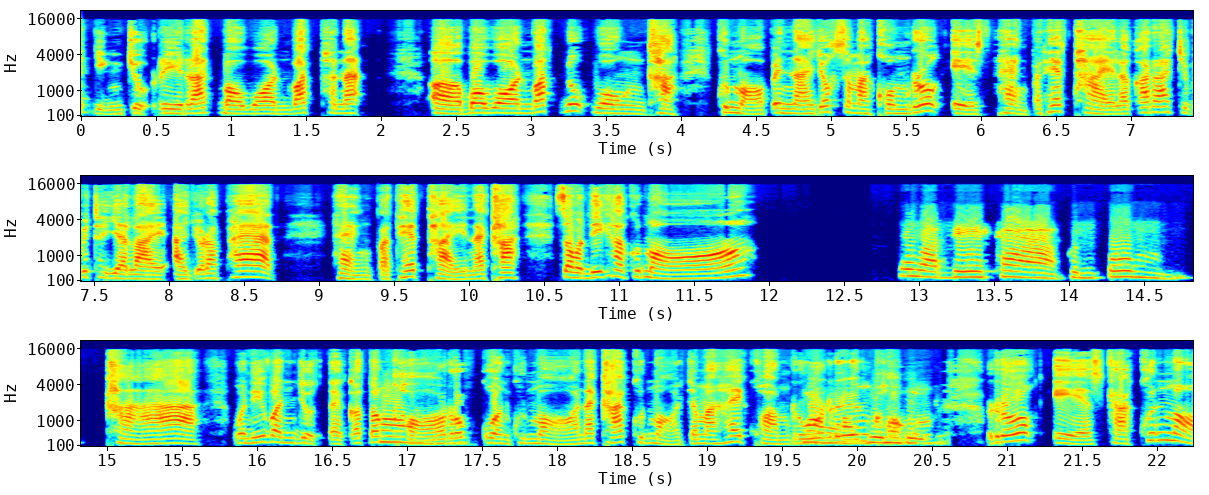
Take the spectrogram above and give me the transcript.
ทย์หญิงจุรีรัตน์บวรวัฒนะ บวรวัฒนุวงศ์ค่ะ คุณหมอเป็นนายกสมาคมโรคเอดส์ แห่งประเทศไทย แล้วก็ราชวิทยาลัยอายุรแพทย์ แห่งประเทศไทยนะคะ สวัสดีค่ะ คุณหมอ สวัสดีค่ะ คุณปุ้มค่ะ วันนี้วันหยุดแต่ก็ต้องค่ะขอรบกวนคุณหมอนะคะ คุณหมอจะมาให้ความรู้ค่ะเรื่องของยุติโรคเอดส์ค่ะ คุณหมอ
